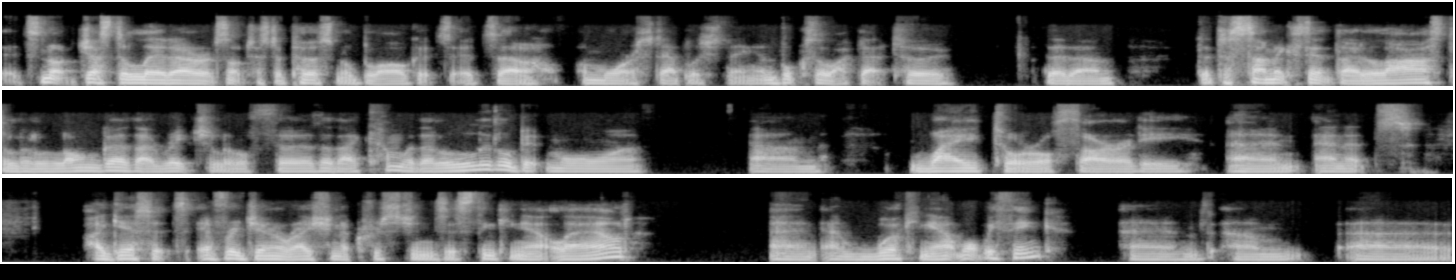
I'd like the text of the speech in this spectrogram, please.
it's not just a letter, it's not just a personal blog, it's it's a, a more established thing. And books are like that too. That um that to some extent they last a little longer, they reach a little further, they come with a little bit more um, weight or authority, and and it's I guess it's every generation of Christians is thinking out loud and and working out what we think and um, uh,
